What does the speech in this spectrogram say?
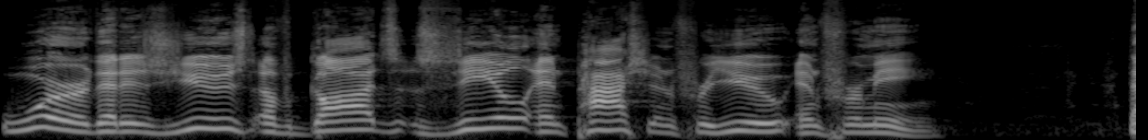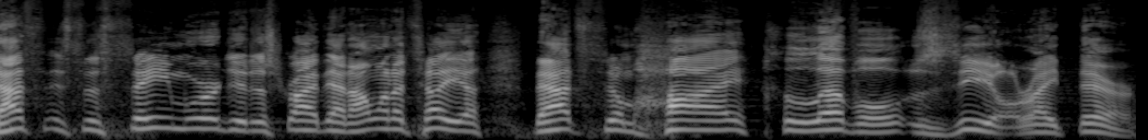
word that is used of God's zeal and passion for you and for me. That's it's the same word to describe that. I want to tell you, that's some high level zeal right there.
